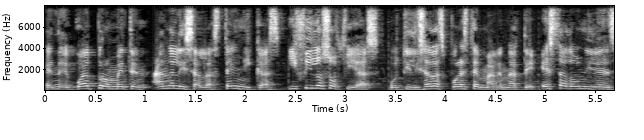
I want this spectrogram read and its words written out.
en el cual prometen analizar las técnicas y filosofías utilizadas por este magnate estadounidense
